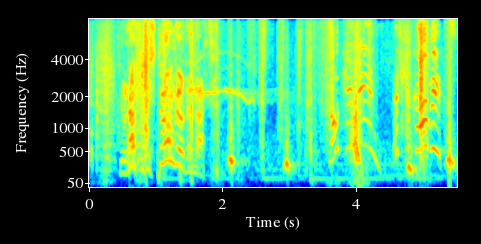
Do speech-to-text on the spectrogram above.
You'll have to be stronger than that. Don't give in! Let him have it!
